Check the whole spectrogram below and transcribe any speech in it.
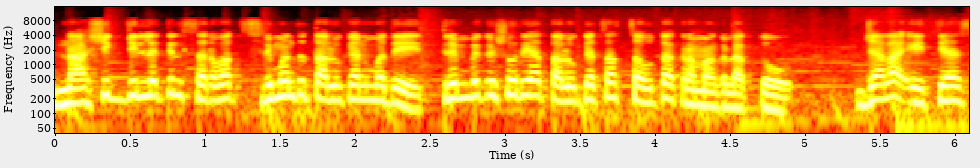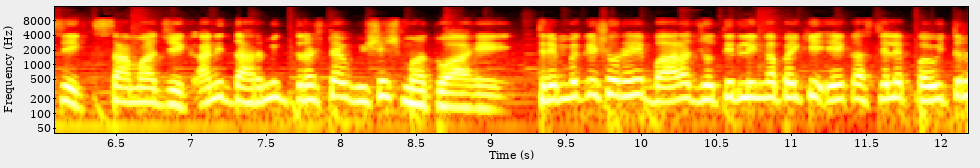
नाशिक जिल्ह्यातील सर्वात श्रीमंत तालुक्यांमध्ये त्र्यंबकेश्वर या तालुक्याचा चौथा क्रमांक लागतो ज्याला ऐतिहासिक सामाजिक आणि धार्मिक दृष्ट्या विशेष महत्त्व आहे. त्र्यंबकेश्वर हे बारा ज्योतिर्लिंगापैकी एक असलेले पवित्र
